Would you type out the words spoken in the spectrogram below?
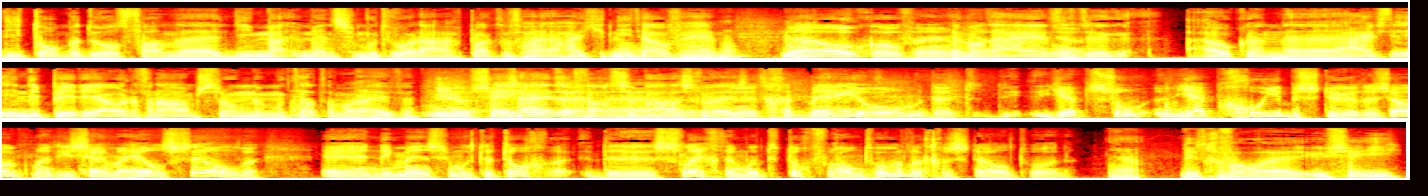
die Ton bedoelt... van die mensen moeten worden aangepakt. Of had je het niet over hem? Nou, ook over hem. want hij heeft natuurlijk ook een... hij heeft in die periode van Armstrong, noem ik dat dan maar even... Ja. is hij de grootste baas geweest. Het gaat mij om dat je hebt, som, je hebt goede bestuurders ook, maar die zijn maar heel zelden. En die mensen moeten toch, de slechte moeten toch verantwoordelijk gesteld worden. Ja, in dit geval uh, UCI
